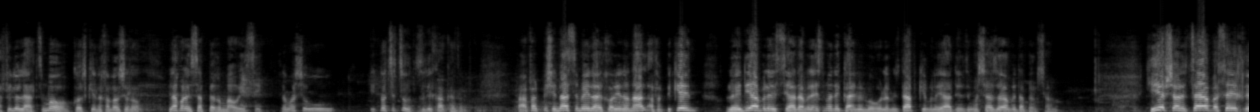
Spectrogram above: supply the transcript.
אפילו לעצמו, כל שכן לחבר שלו, הוא לא יכול לספר מה הוא השיג. זה משהו, התנוצצות, זריחה כזאת. ואף על פי שנאסם אלו יכולים הנ"ל, אף על פי כן, לא ידיע ולא יסיידה, ולא יסמא דקאים אמרו, למזדבקים ולא יעדין, זה מה שהזוהר מדבר שם. כי אי אפשר לצייר בשכל,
